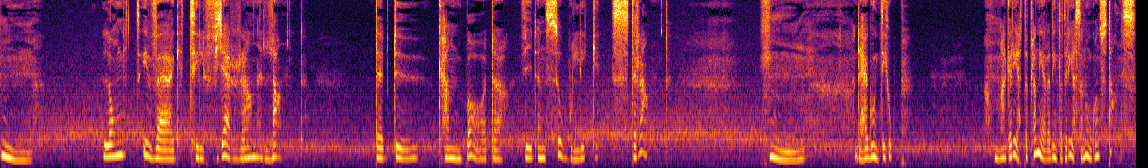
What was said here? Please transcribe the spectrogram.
Hmm. Långt iväg till fjärran land. Där du kan bada vid en solig strand. Hmm. Det här går inte ihop. Margareta planerade inte att resa någonstans.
